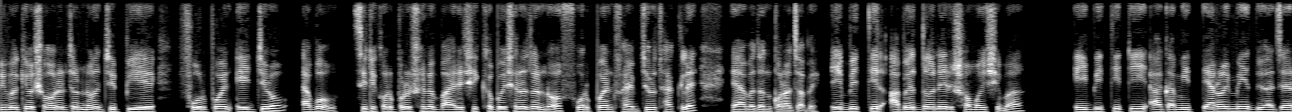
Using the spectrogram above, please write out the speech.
বিভাগীয় শহরের জন্য GPA four point eight zero এবং সিটি কর্পোরেশনের বাইরে শিক্ষা প্রতিষ্ঠানের জন্য ফোর পয়েন্ট ফাইভ জিরো থাকলে এই আবেদন করা যাবে। এই বৃত্তির আবেদনের সময়সীমা, এই বৃত্তিটি আগামী তেরোই মে দুই হাজার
